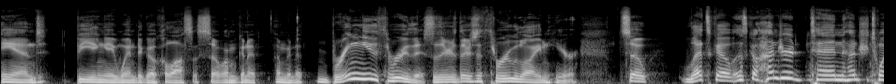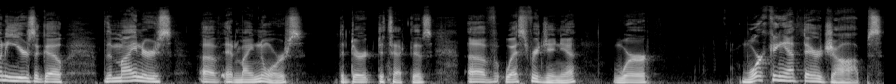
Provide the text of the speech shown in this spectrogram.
and being a Wendigo Colossus. So I'm gonna I'm gonna bring you through this. There's there's a through line here. So let's go let's go 110 120 years ago. The miners of and minors, the dirt detectives of West Virginia, were working at their jobs,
